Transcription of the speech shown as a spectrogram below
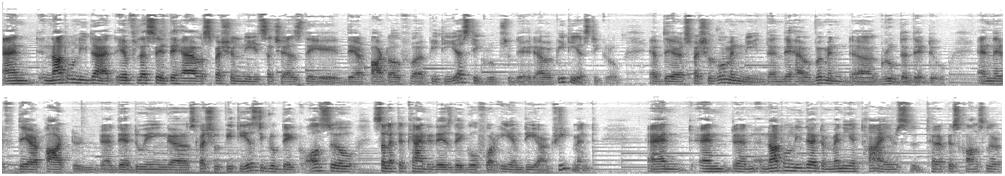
And not only that, if let's say they have a special need, such as they they are part of PTSD group, so they have a PTSD group. If they are a special women need, then they have a women uh, group that they do and if they are part uh, they're doing a special ptsd group they also selected candidates they go for emdr treatment and and, and not only that many a times the therapist counselor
